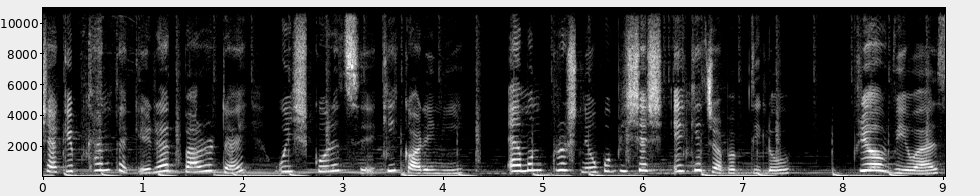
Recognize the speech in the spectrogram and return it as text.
শাকিব খান তাকে রাত বারোটায় উইশ করেছে। কি করেনি? এমন প্রশ্নে উপবিশ্বাস একে জবাব দিল। প্রিয় ভিউয়ার্স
